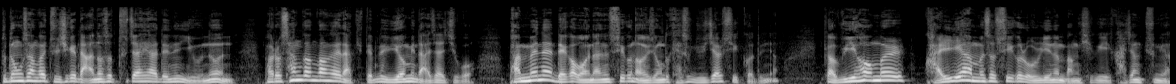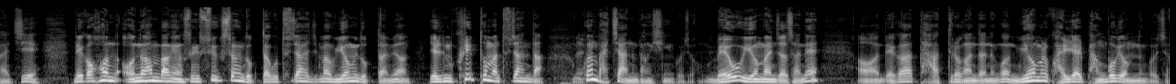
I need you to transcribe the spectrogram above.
부동산과 주식에 나눠서 투자해야 되는 이유는 바로 상관관계가 낮기 때문에 위험이 낮아지고 반면에 내가 원하는 수익은 어느 정도 계속 유지할 수 있거든요. 그러니까 위험을 관리하면서 수익을 올리는 방식이 가장 중요하지 내가 어느 한 방향성이 수익성이 높다고 투자하지만 위험이 높다면 예를 들면 크립토만 투자한다. 네. 그건 맞지 않은 방식인 거죠. 매우 위험한 자산에 어, 내가 다 들어간다는 건 위험을 관리할 방법이 없는 거죠.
